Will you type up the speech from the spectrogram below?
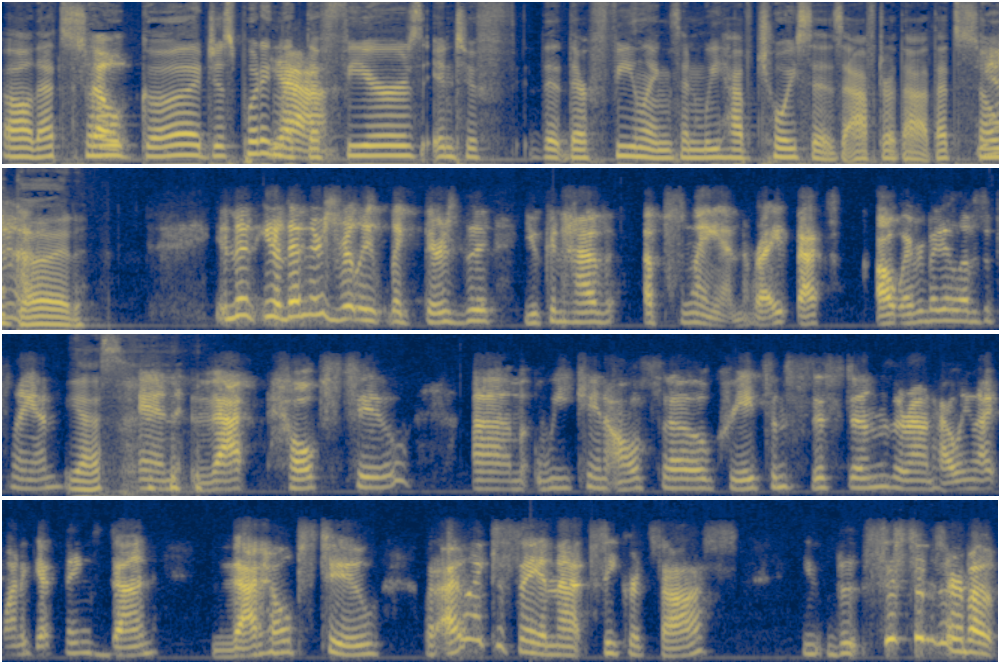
Oh, that's so, So- good. Just putting like the fears into f- the, their feelings, and we have choices after that. That's so Yeah. good. And then you know, then there's really like there's the you can have a plan, right? That's oh everybody loves a plan. Yes. and that helps too. Um, we can also create some systems around how we might want to get things done. That helps too. But I like to say in that secret sauce, the systems are about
